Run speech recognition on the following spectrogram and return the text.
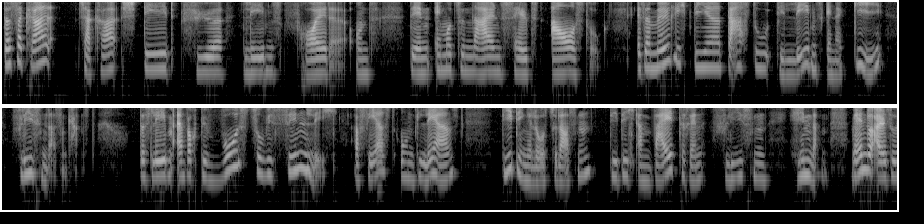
Das Sakralchakra steht für Lebensfreude und den emotionalen Selbstausdruck. Es ermöglicht dir, dass du die Lebensenergie fließen lassen kannst. Das Leben einfach bewusst sowie sinnlich erfährst und lernst, die Dinge loszulassen, die dich am weiteren Fließen hindern. Wenn du also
